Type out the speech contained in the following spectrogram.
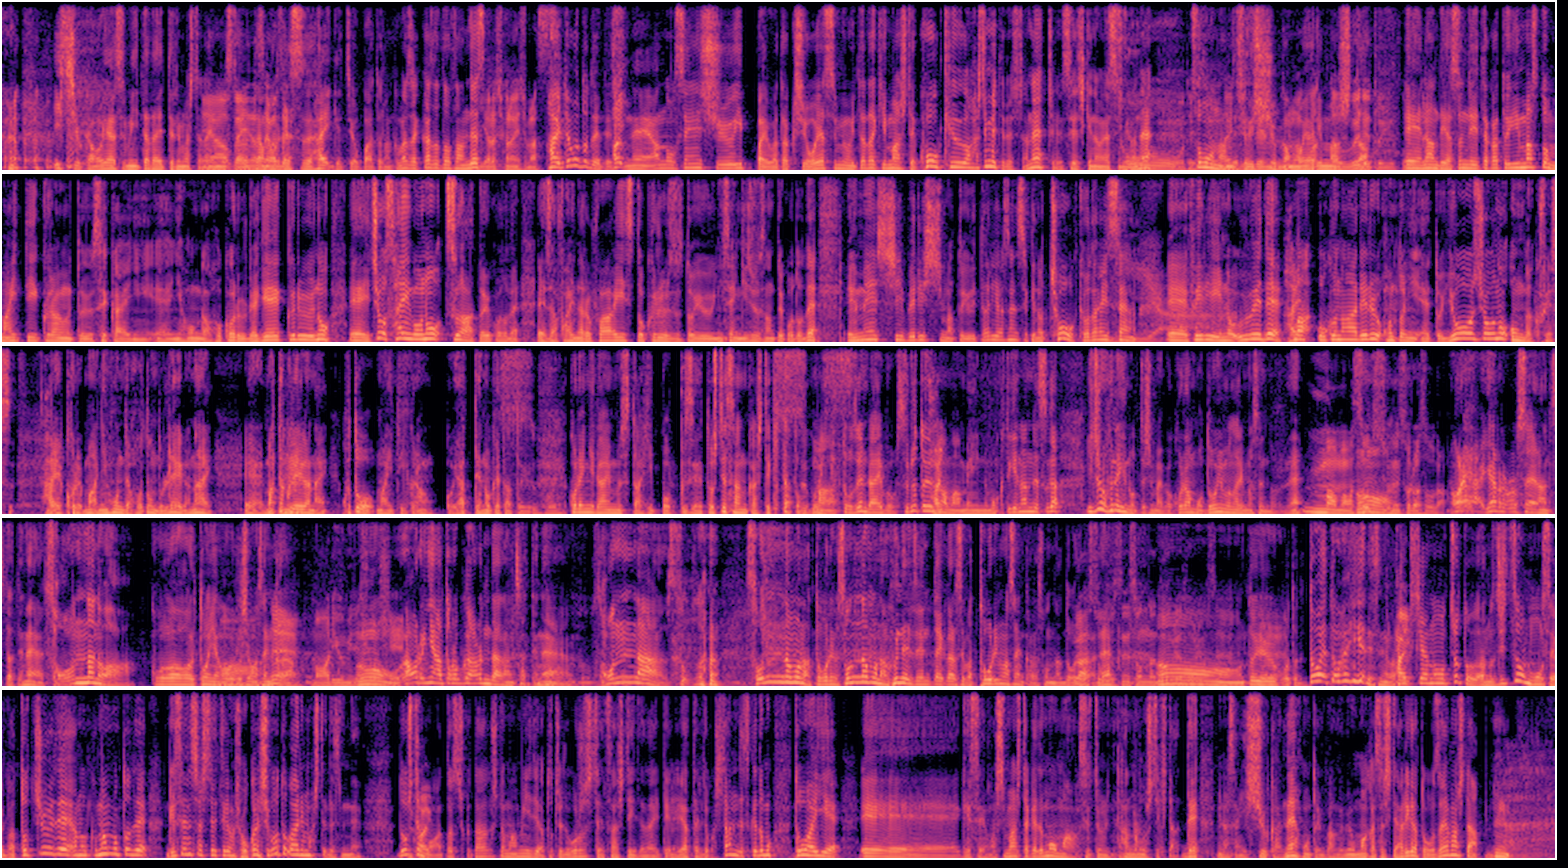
一週間お休みいただいておりましたね、M スタ歌丸です。はい、月曜パートナー、熊崎和人さんです。よろしくお願いします。はい、ということでですね、はい、あの、先週いっぱい私、お休みをいただきまして、高級初めてでしたね、正式なお休みをね。そう、ね,、なんですよ、一週間もやりました。えー、なんで休んでいたかと言いますと、マイティクラウンという世界に、えー、日本が誇るレゲエクルーの、えー、一応最後のツアーということで、えー、ザ・ファイナル・ファーイースト・クルーズという2023ということで、MSC ベリッシマというイタリア船籍の超巨大船、えー、フェリーの上で、はい、まあ、行われる、本当に、えーと洋上の音楽フェス、はい。えーこれ、まあ、日本ではほとんど例がない、えー全く例がないことをマイティクラウンこうやってのけたという。これにライムスターヒップホップ勢として参加してきたと、まあ、当然ライブをするというのがはい。まあメインの目的なんですが、一度船に乗ってしまえばこれはもうどうにもなりませんのでね。まあまあそうですようんね。それはそうだ。俺やるろせなんつったってねそんなのはこう問屋が下ろしませんから。まあね周り海でしょうし。うん、俺にアトロクあるんだなんつってね、そんなそ そんなものは通りそんなものは船全体からすれば通りませんからそんな道理はね。まあそうですね。そんな道理は通りません。うん。ということで、とはいとはいえですね私、あのちょっとあの実を申せば途中であの熊本で下船させていただきました他に仕事がありましてですね。どうしてもはい。私,、私とマミーでは途中で降ろしてさせていただいてやったりとかしたんですけども、とはいええー下船はしましたけどもまあ非常に堪能してきた。で皆さん1週間ね本当に番組をお任せしてありがとうございました。うん。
